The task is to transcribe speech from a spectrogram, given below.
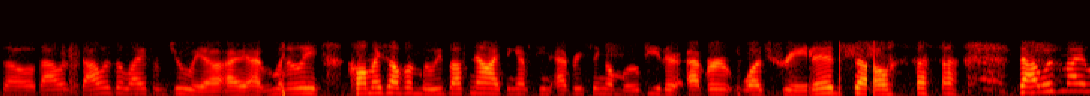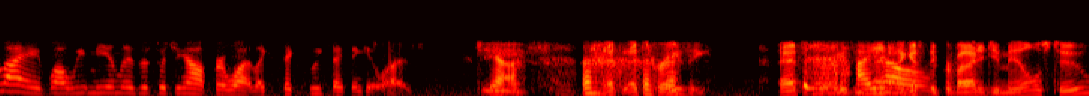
So that was that was the life of Julia. I, I literally call myself a movie buff now. I think I've seen every single movie there ever was created. So that was my life while we me and Liz were switching out for what, like six weeks I think it was. Jeez. Yeah. That's, that's crazy. That's crazy. I and I guess they provided you meals too.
